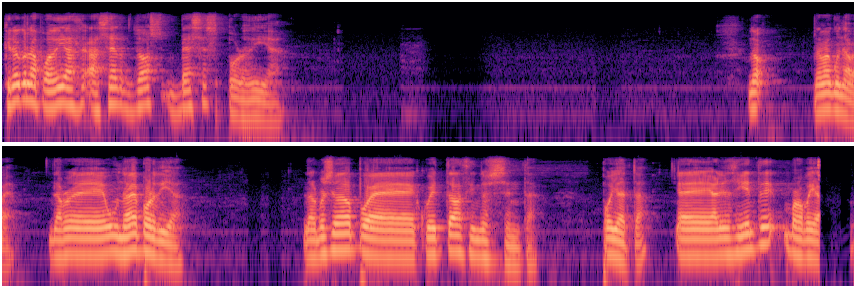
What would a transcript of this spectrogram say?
Creo que la podía hacer dos veces por día. No, nada más que una vez. Una vez por día. La próxima pues cuesta 160. Pues ya está. Eh, al día siguiente volvéis a...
